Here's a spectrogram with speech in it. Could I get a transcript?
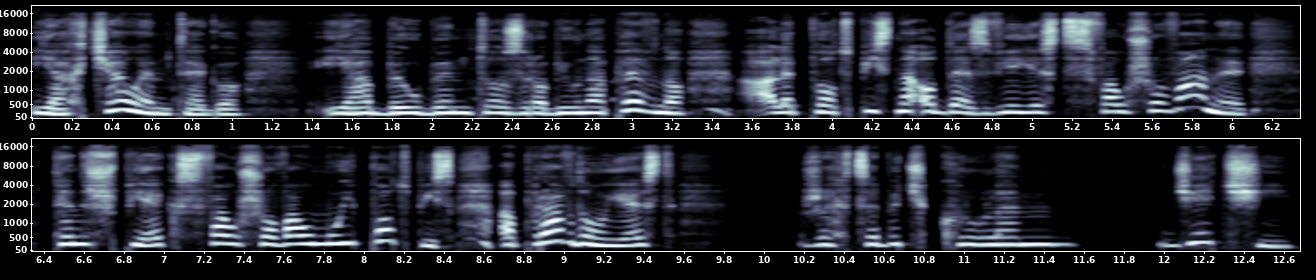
Ja chciałem tego, ja byłbym to zrobił na pewno, ale podpis na odezwie jest sfałszowany. Ten szpieg sfałszował mój podpis, a prawdą jest, że chcę być królem dzieci.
